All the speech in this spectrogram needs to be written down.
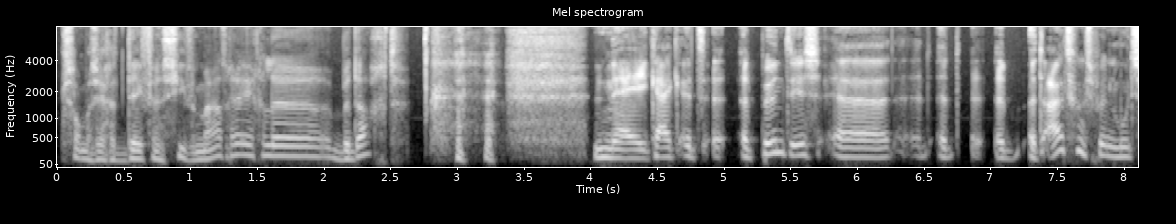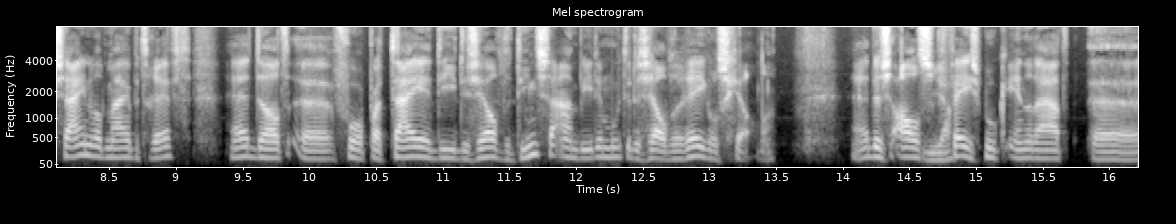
ik zal maar zeggen, defensieve maatregelen bedacht? Nee, kijk, het, het punt is, uh, het, het, het, uitgangspunt moet zijn, wat mij betreft, hè, dat uh, voor partijen die dezelfde diensten aanbieden, moeten dezelfde regels gelden. Hè, dus als ja. Facebook inderdaad uh,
